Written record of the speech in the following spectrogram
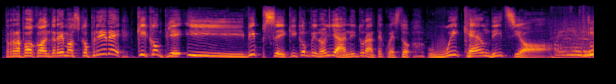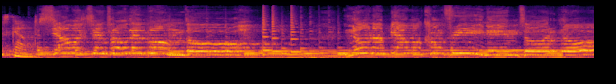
Tra poco andremo a scoprire chi compie i vips, chi compiono gli anni durante questo weekendizio. Discount. Siamo il centro del mondo. Non abbiamo confini intorno.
